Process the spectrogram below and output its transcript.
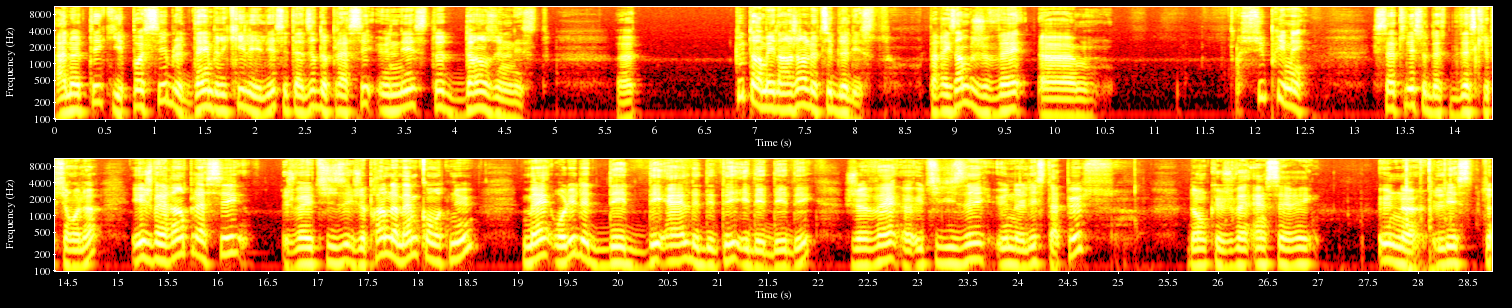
À noter qu'il est possible d'imbriquer les listes, c'est-à-dire de placer une liste dans une liste, euh, tout en mélangeant le type de liste. Par exemple, je vais supprimer cette liste de description-là et je vais remplacer, je vais utiliser, je vais prendre le même contenu, mais au lieu des DL, des DT et des DD, je vais euh, utiliser une liste à puces. Donc, je vais insérer une liste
